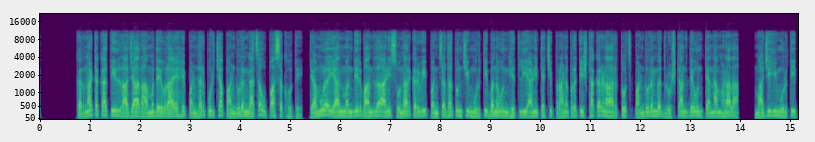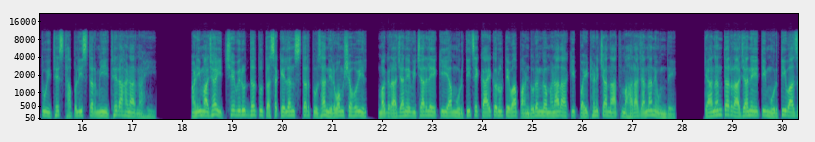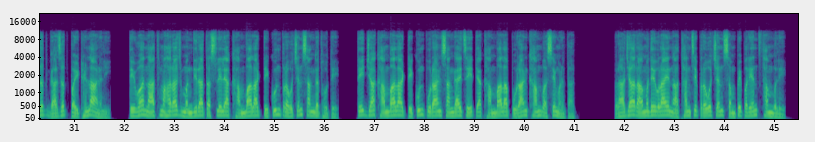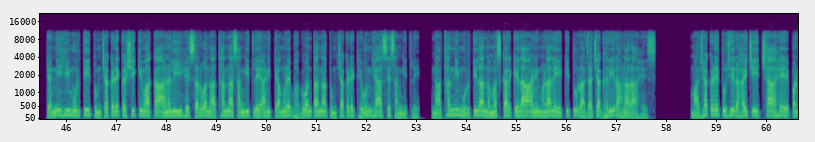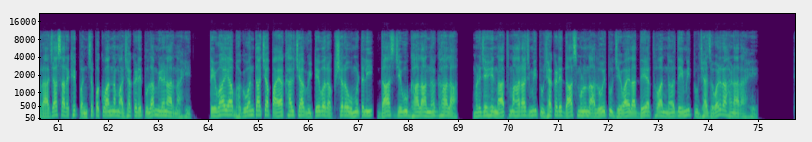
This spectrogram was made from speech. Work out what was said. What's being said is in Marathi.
कर्नाटकातील राजा रामदेवराय हे पंढरपूरच्या पांडुरंगाचा उपासक होते. त्यामुळे यान मंदिर बांधलं आणि सोनारकरवी पंचधातूंची मूर्ती बनवून घेतली आणि त्याची प्राणप्रतिष्ठा करणार तोच पांडुरंग दृष्टांत देऊन त्यांना म्हणाला माझी ही मूर्ती तू इथे स्थापलीस तर मी इथे राहणार नाही. आणि माझ्या इच्छेविरुद्ध तू तसं केलंस तर तुझा निर्वंश होईल. मग राजाने विचारले की या मूर्तीचे काय करू तेव्हा पांडुरंग म्हणाला की पैठणच्या नाथ महाराजांना नेऊन दे. त्यानंतर राजाने ती मूर्ती वाजत गाजत पैठणला आणली. तेव्हा नाथ महाराज मंदिरात असलेल्या खांबाला टेकून प्रवचन सांगत होते. ते ज्या खांबाला टेकून पुराण सांगायचे त्या खांबाला पुराण खांब असे म्हणतात. राजा रामदेवराय नाथांचे प्रवचन संपेपर्यंत थांबले. त्यांनी ही मूर्ती तुमच्याकडे कशी किंवा का आणली हे सर्व नाथांना सांगितले आणि त्यामुळे भगवंतांना तुमच्याकडे ठेवून घ्या असे सांगितले. नाथांनी मूर्तीला नमस्कार केला आणि म्हणाले की तू राजाच्या घरी राहणारा आहेस. माझ्याकडे तुझी राहायची इच्छा आहे पण राजासारखे पंचपक्वांना माझ्याकडे तुला मिळणार नाहीत. तेव्हा या भगवंताच्या पायाखालच्या विटेवर अक्षरं उमटली दास जेवू घाला न घाला म्हणजे हे नाथ महाराज मी तुझ्याकडे दास म्हणून आलोय तू जेवायला दे अथवा न दे मी तुझ्याजवळ राहणार आहे.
